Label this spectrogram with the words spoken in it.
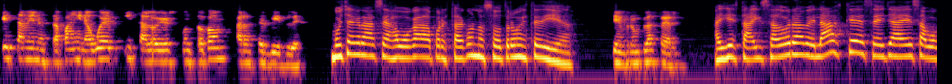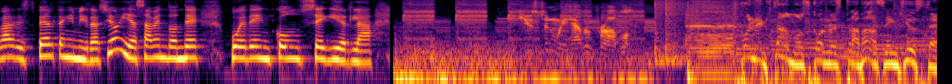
que es también nuestra página web isalawyers.com para servirles. Muchas gracias, abogada, por estar con nosotros este día. Siempre un placer. Ahí está Isadora Velázquez, ella es abogada experta en inmigración y ya saben dónde pueden conseguirla. Houston, we have a problem. Conectamos con nuestra base en Houston.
